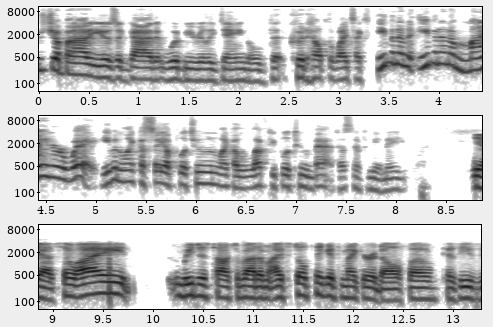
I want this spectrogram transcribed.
who's jumping out at you as a guy that would be really dangled that could help the White Sox even in even in a minor way, even like a say a platoon like a lefty platoon bat doesn't have to be an a major way. Yeah, so I we just talked about him. I still think it's Micker Adolfo because he's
